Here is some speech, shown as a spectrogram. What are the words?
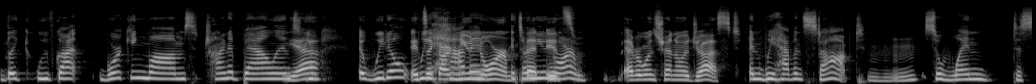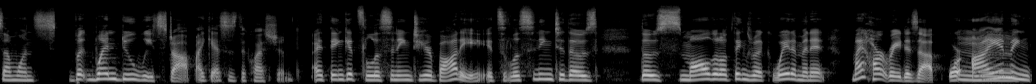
like we've got working moms trying to balance Yeah. You- we don't It's we like our new norm it's our new norm. everyone's trying to adjust. And we haven't stopped. Hmm so when does someone but when do we stop i guess is the question. I think it's listening to your body. It's listening to those those small little things. Where like, wait a minute, my heart rate is up, or I am Mm. in.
